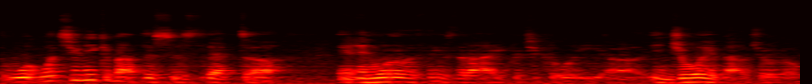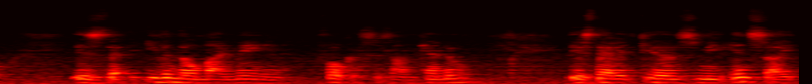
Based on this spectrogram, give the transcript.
wh- what's unique about this is that, uh, and and one of the things that I particularly uh, enjoy about Jodo is that even though my main focus is on Kendo, is that it gives me insight,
